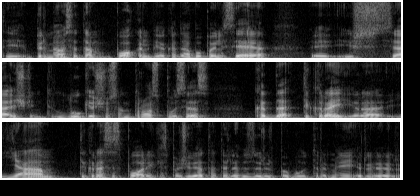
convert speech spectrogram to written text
Tai pirmiausia, tam pokalbėje, kada abu pailsėję, e, išsiaiškinti lūkesčius antros pusės, kada tikrai yra jam tikrasis poreikis pažiūrėti tą televizorių ir pabūti ramiai ir, ir,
